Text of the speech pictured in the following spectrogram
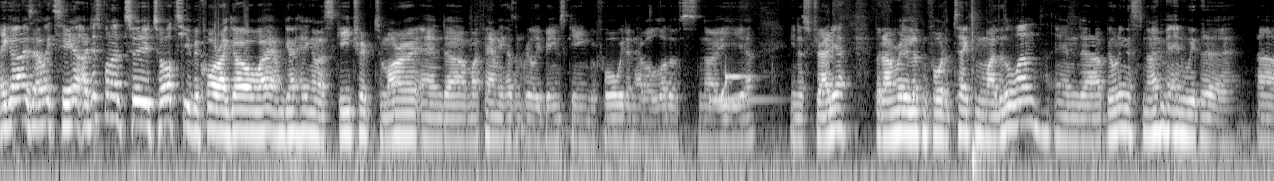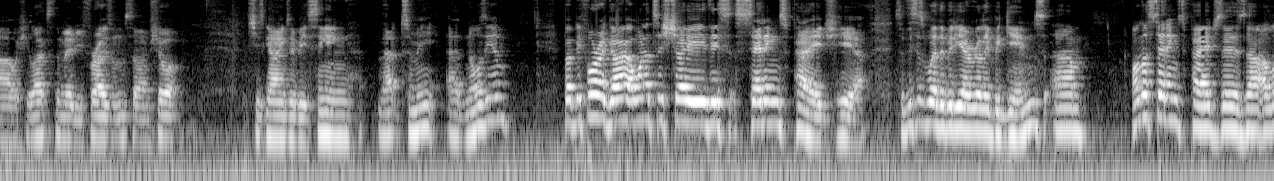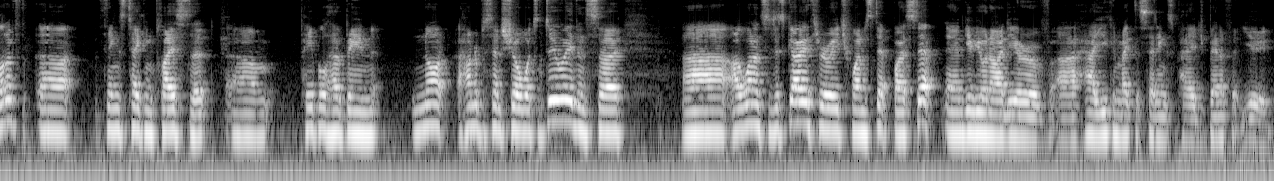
Hey guys, Alex here. I just wanted to talk to you before I go away. I'm going heading on a ski trip tomorrow, and uh, my family hasn't really been skiing before. We don't have a lot of snow here in Australia, but I'm really looking forward to taking my little one and uh, building a snowman with her. Uh, she likes the movie Frozen, so I'm sure she's going to be singing that to me ad nauseum. But before I go, I wanted to show you this settings page here. So this is where the video really begins. Um, on the settings page, there's uh, a lot of uh, things taking place that um, people have been not 100% sure what to do with, and so uh, I wanted to just go through each one step by step and give you an idea of uh, how you can make the settings page benefit you.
